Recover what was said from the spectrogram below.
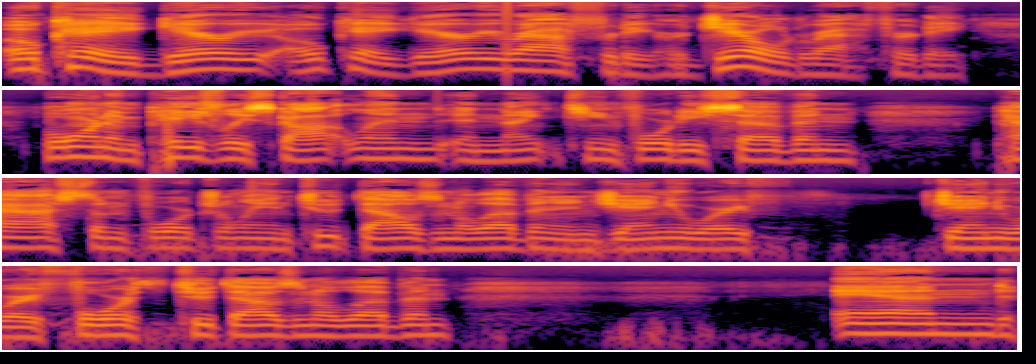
Okay, Gary. Okay, Gary Rafferty or Gerald Rafferty, born in Paisley, Scotland in 1947, passed unfortunately in 2011 in January January 4th, 2011. And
